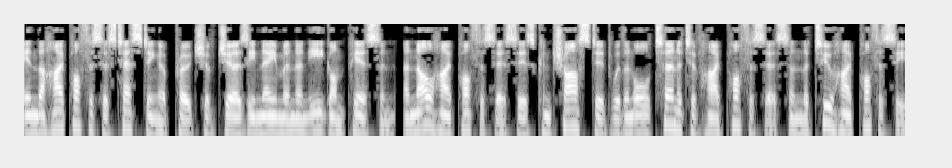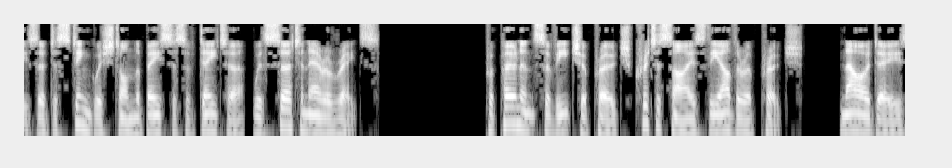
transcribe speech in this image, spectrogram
In the hypothesis testing approach of Jerzy Neyman and Egon Pearson, a null hypothesis is contrasted with an alternative hypothesis and the two hypotheses are distinguished on the basis of data, with certain error rates. Proponents of each approach criticize the other approach. Nowadays,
